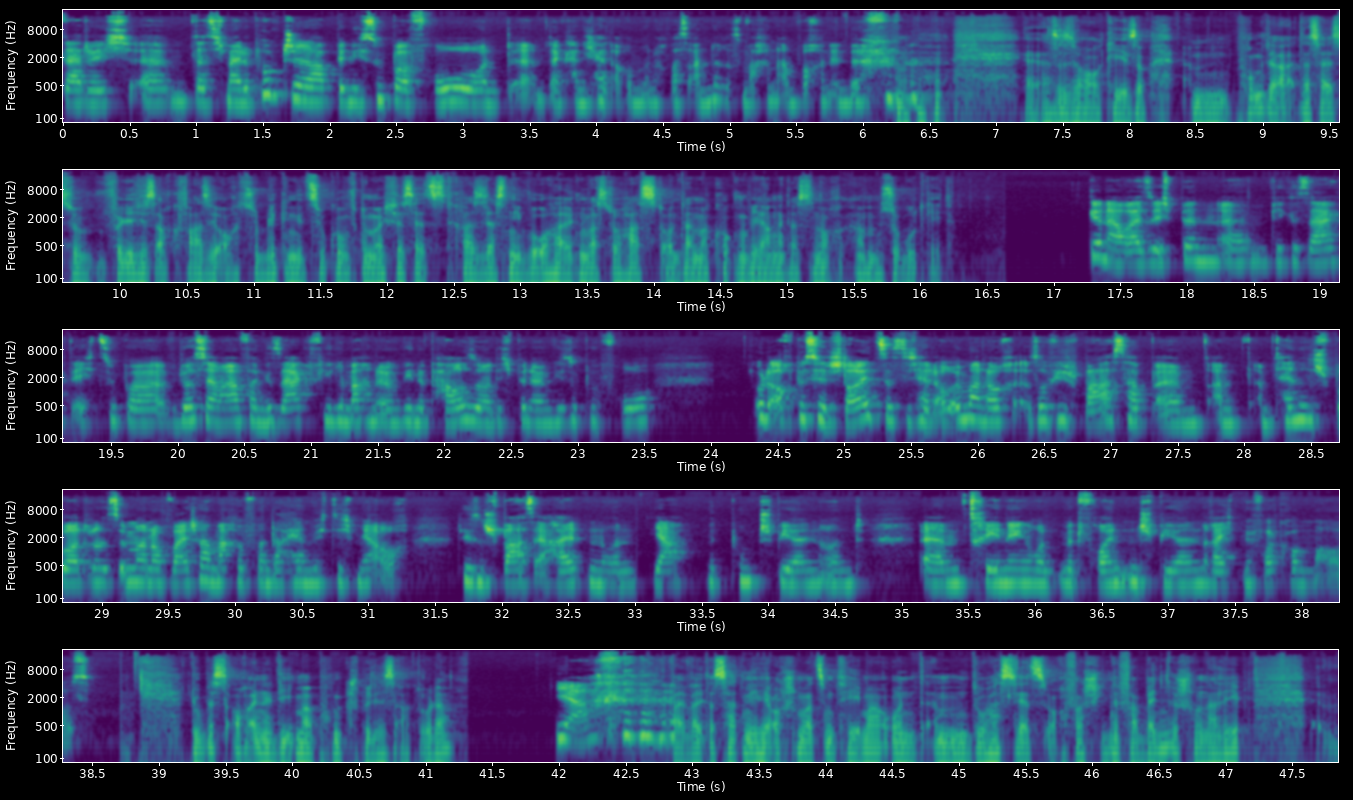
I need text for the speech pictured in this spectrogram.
dadurch, ähm, dass ich meine Punkte habe, bin ich super froh und ähm, dann kann ich halt auch immer noch was anderes machen am Wochenende. ja, das ist auch okay so. Ähm, Punkte, das heißt, du für dich ist auch quasi auch zu Blick in die Zukunft. Du möchtest jetzt quasi das Niveau halten, was du hast und dann mal gucken, wie lange das noch ähm, so gut geht. Genau, also ich bin, ähm, wie gesagt, echt super. Du hast ja am Anfang gesagt, viele machen irgendwie eine Pause und ich bin irgendwie super froh, und auch ein bisschen stolz, dass ich halt auch immer noch so viel Spaß habe ähm, am, am, Tennissport und es immer noch weitermache. Von daher möchte ich mir auch diesen Spaß erhalten und ja, mit Punktspielen und ähm, Training und mit Freunden spielen reicht mir vollkommen aus. Du bist auch eine, die immer Punktspiele sagt, oder? Ja. weil, weil das hatten wir hier auch schon mal zum Thema und ähm, du hast ja jetzt auch verschiedene Verbände schon erlebt.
